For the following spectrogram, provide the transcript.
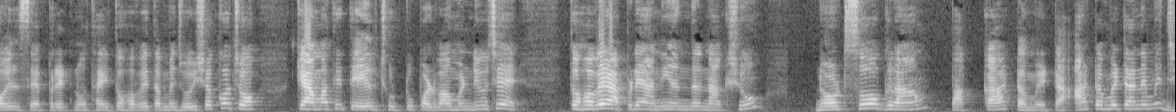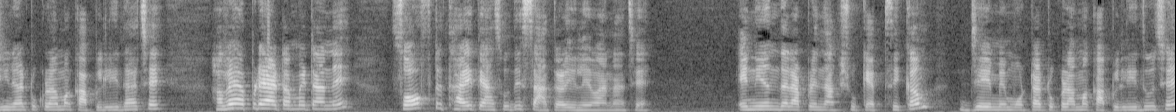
ઓઇલ સેપરેટ ન થાય. તો હવે તમે જોઈ શકો છો કે આમાંથી તેલ છૂટું પડવા માંડ્યું છે. તો હવે આપણે આની અંદર નાખશું દોઢસો ગ્રામ પાક્કા ટમેટાં. આ ટમેટાને મેં ઝીણા ટુકડામાં કાપી લીધા છે. હવે આપણે આ ટમેટાને સોફ્ટ થાય ત્યાં સુધી સાંતળી લેવાના છે. એની અંદર આપણે નાખશું કેપ્સિકમ જે મેં મોટા ટુકડામાં કાપી લીધું છે.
